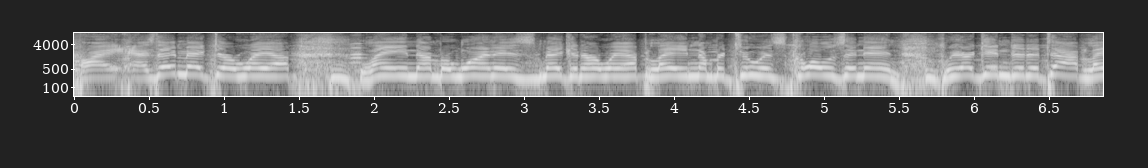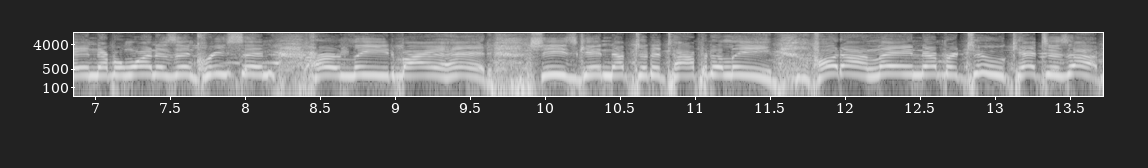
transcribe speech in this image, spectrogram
All right, as they make their way up, lane number one is making her way up. Lane number two is closing in. We are getting to the top. Lane number one is increasing her lead by a head. She's getting up to the top of the lead. Hold on, lane number two catches up.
